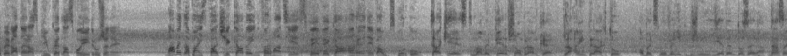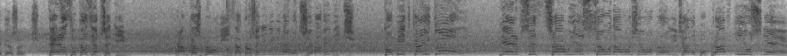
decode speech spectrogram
Zdobywa teraz piłkę dla swojej drużyny. Mamy dla Państwa ciekawe informacje z WWK Areny w Augsburgu. Tak jest, mamy pierwszą bramkę dla Eintrachtu. Obecny wynik brzmi 1 do 0. Na zegarze Teraz okazja przed nim. Bramkarz broni, zagrożenie nie minęło, trzeba wybić. To bitka i gol! Pierwszy strzał jeszcze udało się obronić, ale poprawki już nie.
